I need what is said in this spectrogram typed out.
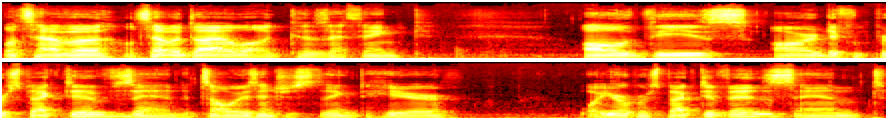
let's have a let's have a dialogue because I think all of these are different perspectives, and it's always interesting to hear what your perspective is and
